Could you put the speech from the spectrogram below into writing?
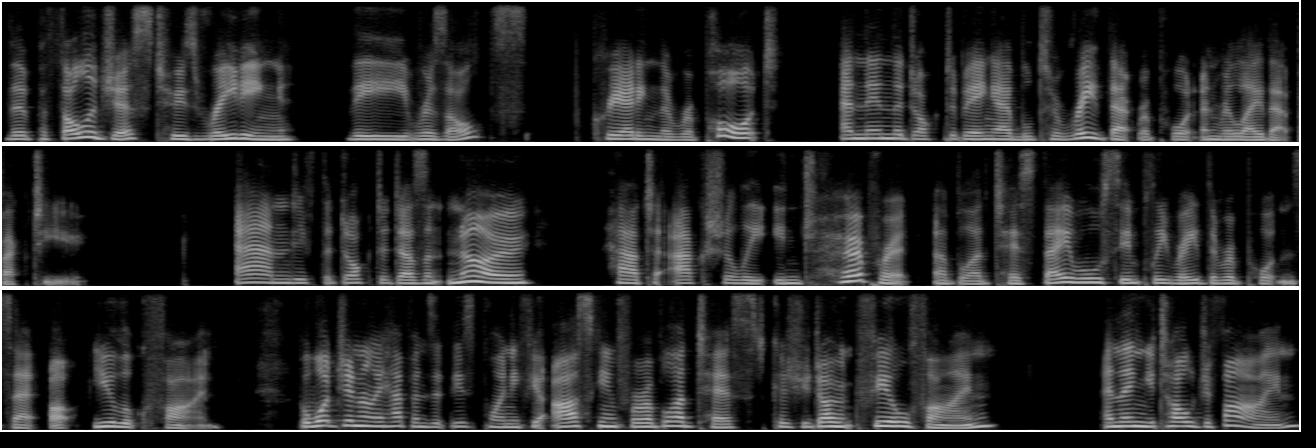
the pathologist who's reading the results, creating the report, and then the doctor being able to read that report and relay that back to you. And if the doctor doesn't know, how to actually interpret a blood test, they will simply read the report and say, Oh, you look fine. But what generally happens at this point, if you're asking for a blood test because you don't feel fine, and then you're told you're fine,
